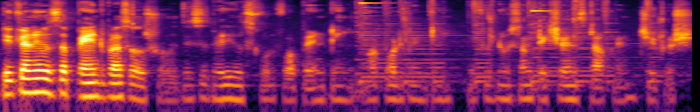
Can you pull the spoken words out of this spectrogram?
You can use the paintbrush also. This is very useful for painting or poly painting if you do some texture and stuff in ZBrush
